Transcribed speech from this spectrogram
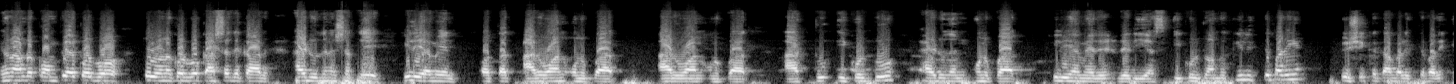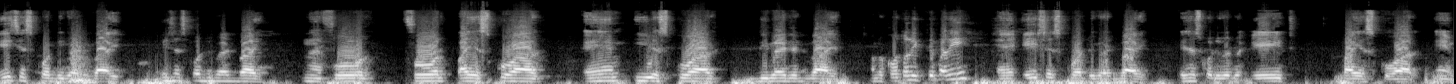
এখন আমরা কম্পেয়ার করব, তুলনা করব কার সাথে কার হাইড্রোজেনের সাথে হিলিয়ামের অর্থাৎ আর ওয়ান অনুপাত আর ওয়ান অনুপাত r two equal to hydrogen অনুপাত হিলিয়ামের রেডিয়াস ইকুয়াল টু আমরা কি লিখতে পারি? প্রিয় শিক্ষার্থী আমরা লিখতে পারি h square divide by h square divide by four four pi square m e square divided by আমরা কত লিখতে পারি? হ্যাঁ h square divide by h square divide by eight by square m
